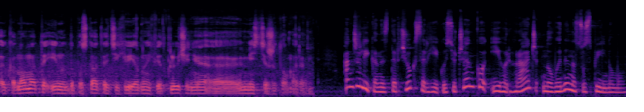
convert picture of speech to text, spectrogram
економити і не допускати цих вірних відключень е, в місті Житомирі. Анжеліка Нестерчук, Сергій Косюченко, Ігор Грач. Новини на Суспільному.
